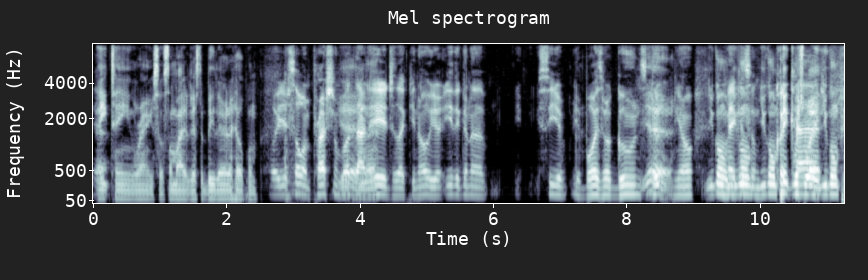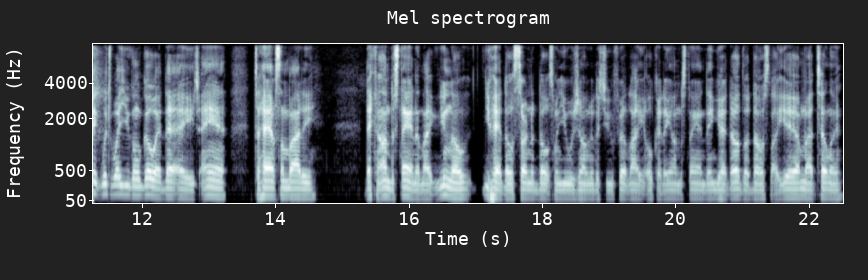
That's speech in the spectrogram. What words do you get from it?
Yeah. 18 range. So somebody just to be there to help them. Well, you're so impressionable at that man. age. Like you know, you're either gonna see your your boys are goons. do- Yeah. you know, You gonna you gonna you gonna quick pick which way cash. you gonna pick which way you're gonna go at that age, and to have somebody that can understand it. Like you know, you had those certain adults when you was younger that you felt like okay, they understand. Then you had the other adults like, yeah, I'm not telling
